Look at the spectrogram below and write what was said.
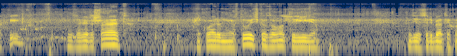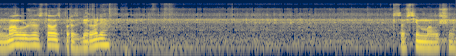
Так, и завершает аквариумная стоечка золотые. Здесь, ребята, их он мало уже осталось, поразбирали. Совсем малыши.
